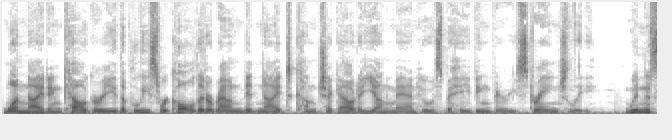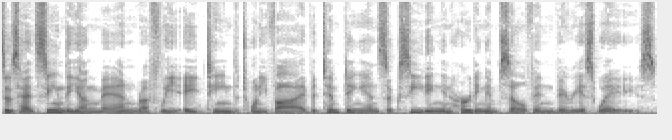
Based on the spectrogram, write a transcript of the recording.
One night in Calgary, the police were called at around midnight to come check out a young man who was behaving very strangely. Witnesses had seen the young man, roughly 18 to 25, attempting and succeeding in hurting himself in various ways.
